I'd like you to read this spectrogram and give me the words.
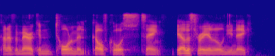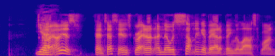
kind of American tournament golf course thing. The other three are a little unique. Yeah, I mean it's fantastic. It's great, and, and, there was something about it being the last one.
